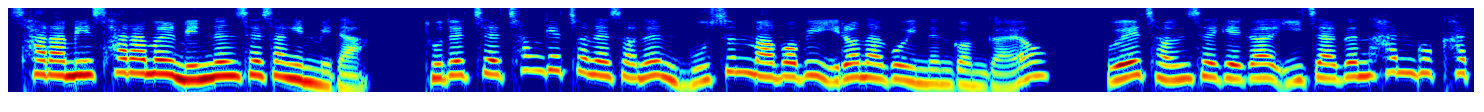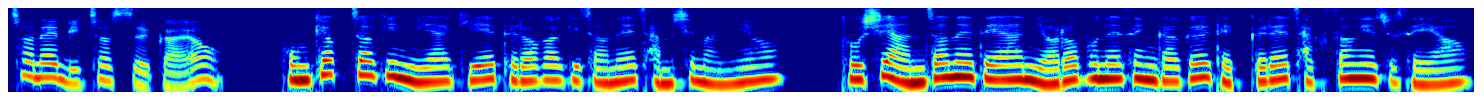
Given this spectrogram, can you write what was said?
사람이 사람을 믿는 세상입니다. 도대체 청계천에서는 무슨 마법이 일어나고 있는 건가요? 왜 전 세계가 이 작은 한국 하천에 미쳤을까요? 본격적인 이야기에 들어가기 전에 잠시만요. 도시 안전에 대한 여러분의 생각을 댓글에 작성해 주세요.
